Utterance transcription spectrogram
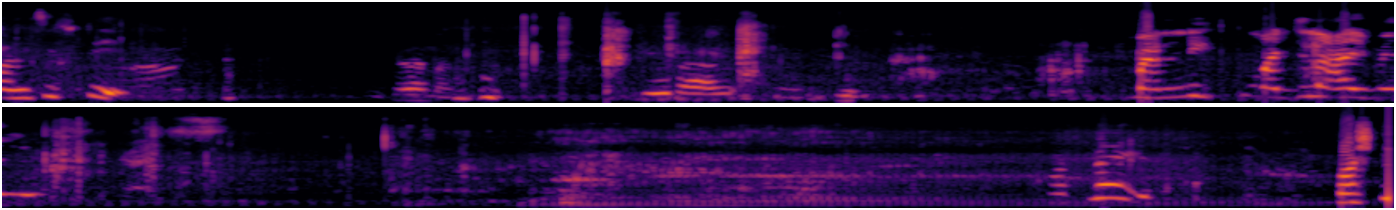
వన్ సిక్స్టీ బండి మధ్యలో అయిపోయింది ఫస్ట్ ఫస్ట్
